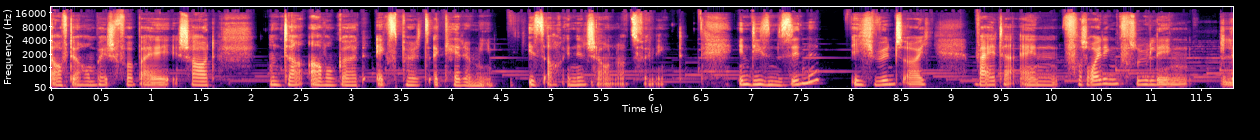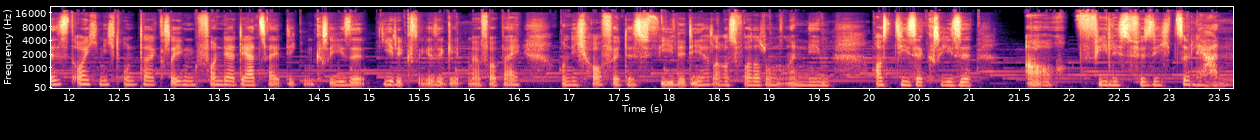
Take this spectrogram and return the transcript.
auf der Homepage vorbeischaut unter Avantgarde Experts Academy. Ist auch in den Show Notes verlinkt. In diesem Sinne, ich wünsche euch weiter einen freudigen Frühling. Lässt euch nicht unterkriegen von der derzeitigen Krise. Jede Krise geht mir vorbei. Und ich hoffe, dass viele die Herausforderungen annehmen, aus dieser Krise auch vieles für sich zu lernen.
